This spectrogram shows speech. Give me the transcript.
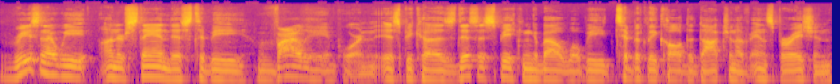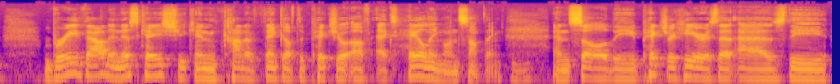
The reason that we understand this to be vitally important is because this is speaking about what we typically call the doctrine of inspiration. Breathe out, in this case, you can kind of think of the picture of exhaling on something. Mm-hmm. And so the picture here is that as the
